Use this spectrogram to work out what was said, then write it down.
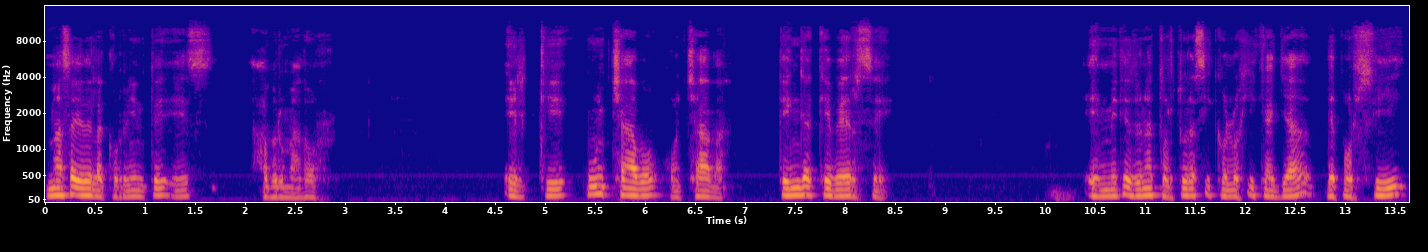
más allá de la corriente, es abrumador. El que un chavo o chava tenga que verse en medio de una tortura psicológica ya de por sí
